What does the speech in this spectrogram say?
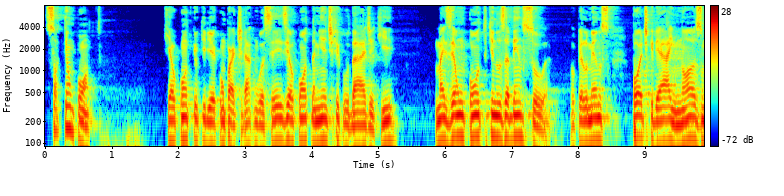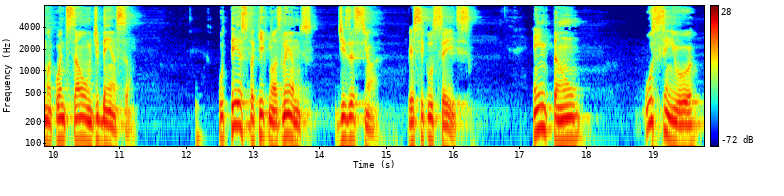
Só que tem um ponto que é o ponto que eu queria compartilhar com vocês e é o ponto da minha dificuldade aqui, mas é um ponto que nos abençoa, ou pelo menos pode criar em nós uma condição de bênção. O texto aqui que nós lemos diz assim, ó, versículo 6. Então o Senhor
